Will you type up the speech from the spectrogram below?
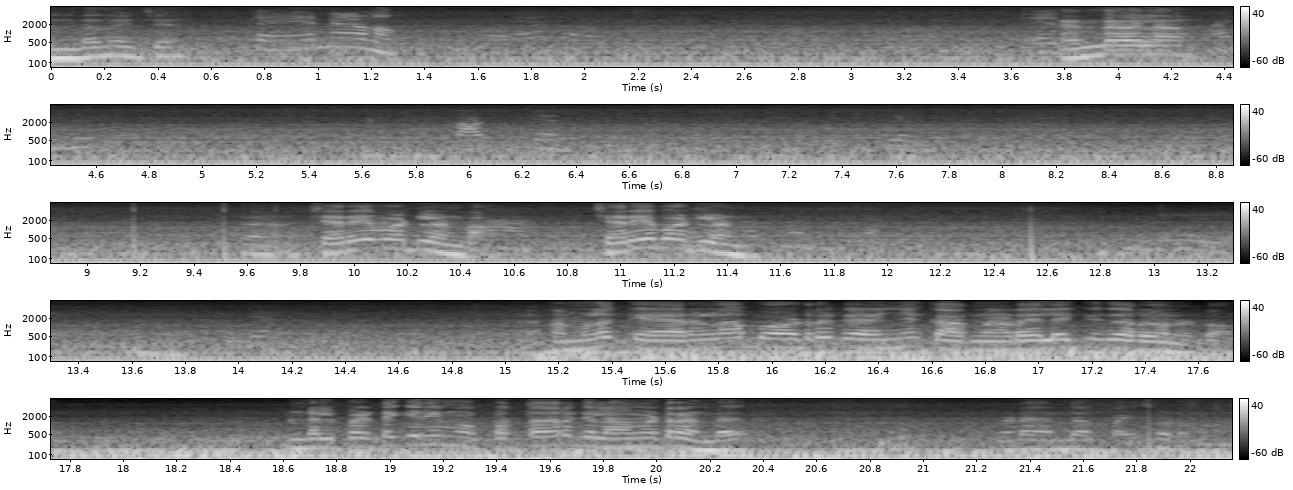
എന്താന്ന് വെച്ചേ തേനാണോ? എന്താ വില? ചെറിയ ബോട്ടിലുണ്ടോ? ചെറിയ ബോട്ടിലുണ്ടോ? നമ്മൾ കേരള ബോർഡർ കഴിഞ്ഞ് കർണാടകയിലേക്ക് കയറുകയാണ് കേട്ടോ. ഉണ്ടൽപേട്ടയ്ക്ക് ഇനി മുപ്പത്തി ആറ് കിലോമീറ്റർ ഉണ്ട്. ഇവിടെ എന്താ പൈസ കൊടുക്കണം?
